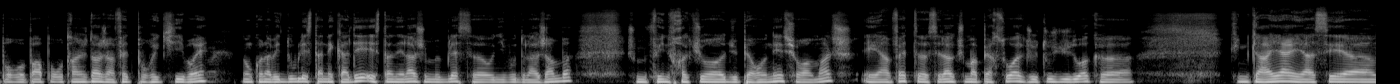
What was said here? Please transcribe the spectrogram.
pour, par rapport au tranche d'âge, en fait, pour équilibrer. Donc on avait doublé cette année cadet et cette année-là, je me blesse euh, au niveau de la jambe. Je me fais une fracture euh, du péroné sur un match. Et en fait, c'est là que je m'aperçois que je touche du doigt qu'une carrière est assez euh,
